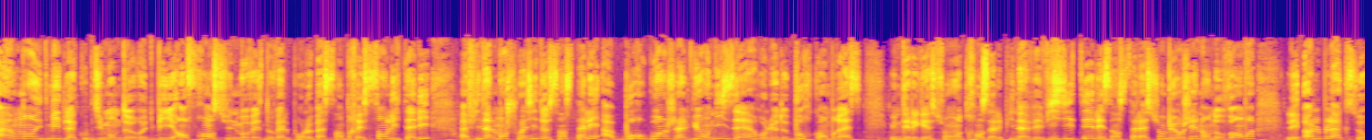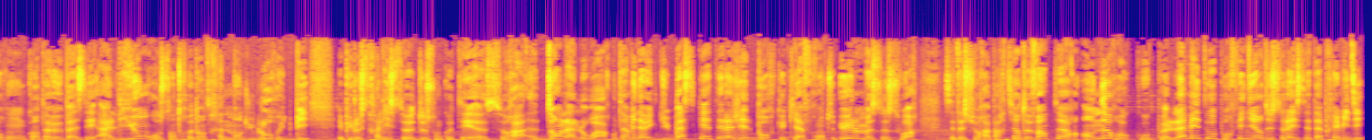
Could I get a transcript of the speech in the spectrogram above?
à un an et demi de la Coupe du Monde de rugby en France, une mauvaise nouvelle pour pour le bassin bressant, l'Italie a finalement choisi de s'installer à Bourgoin-Jallieu en Isère au lieu de Bourg-en-Bresse. Une délégation transalpine avait visité les installations burgiennes en novembre. Les All Blacks seront quant à eux basés à Lyon au centre d'entraînement du loup rugby. Et puis l'Australie de son côté euh, sera dans la Loire. On termine avec du basket et la Gielbourg qui affronte Ulm ce soir. C'est assuré à partir de 20h en Eurocoupe. La météo pour finir du soleil cet après-midi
